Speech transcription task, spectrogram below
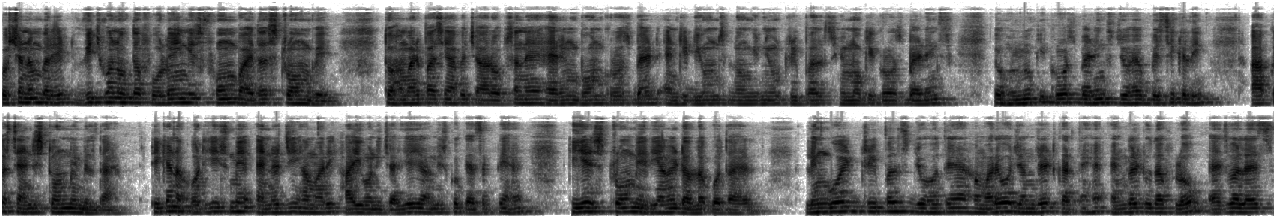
question number eight which one of the following is form by the storm wave तो हमारे पास यहाँ पे चार ऑप्शन है herring bone cross bed antidunes longitudinal ripples hummocky cross beddings तो ह्यूमोकी क्रॉस बेडिंग्स जो है बेसिकली आपका सैंडस्टोन में मिलता है, ठीक है ना? और ये इसमें एनर्जी हमारी हाई होनी चाहिए, या हम इसको कह सकते हैं कि ये स्ट्रॉम एरिया में डेवलप होता है। लिंगोइड ट्रिपल्स जो होते हैं, हमारे वो जनरेट करते हैं angle to the flow as well as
